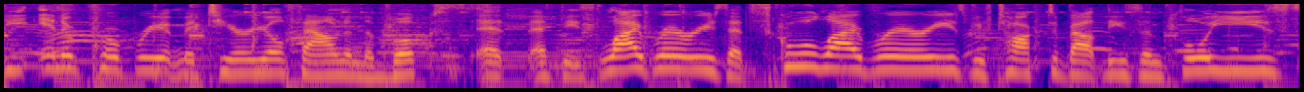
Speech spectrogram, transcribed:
the inappropriate material found in the books at, at these libraries, at school libraries. We've talked about these employees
